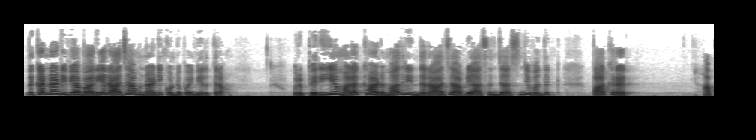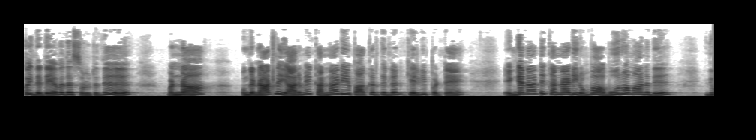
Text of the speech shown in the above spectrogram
இந்த கண்ணாடி வியாபாரியை ராஜா முன்னாடி கொண்டு போய் நிறுத்துறான். ஒரு பெரிய மலைக்காடு மாதிரி இந்த ராஜா அப்படியே அசைஞ்சு அசைஞ்சு வந்து பார்க்குறாரு. அப்போ இந்த தேவதை சொல்கிறது மன்னா உங்கள் நாட்டில் யாருமே கண்ணாடியை பார்க்கறது இல்லைன்னு கேள்விப்பட்டேன். எங்கள் நாட்டு கண்ணாடி ரொம்ப அபூர்வமானது. இது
